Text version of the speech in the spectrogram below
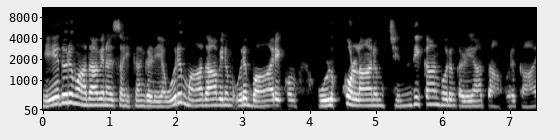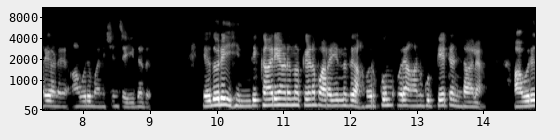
ഏതൊരു മാതാവിനും അത് സഹിക്കാൻ കഴിയുക ഒരു മാതാവിനും ഒരു ഭാര്യയ്ക്കും ഉൾക്കൊള്ളാനും ചിന്തിക്കാൻ പോലും കഴിയാത്ത ഒരു കാര്യമാണ് ആ ഒരു മനുഷ്യൻ ചെയ്തത്. ഏതൊരു ഹിന്ദിക്കാരിയാണെന്നൊക്കെയാണ് പറയുന്നത്. അവർക്കും ഒരു ആൺകുട്ടിയേറ്റ ഉണ്ടാല. ആ ഒരു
